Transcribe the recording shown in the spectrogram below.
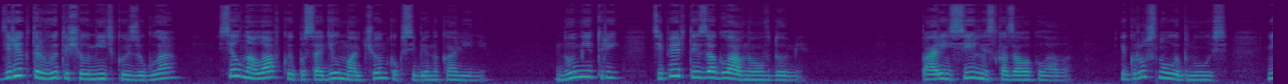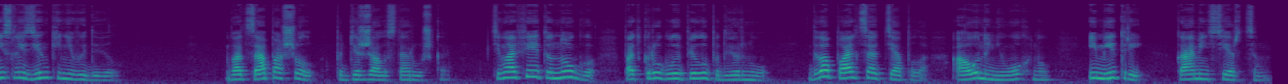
Директор вытащил Митьку из угла, сел на лавку и посадил мальчонку к себе на колени. «Ну, Митрий, теперь ты за главного в доме». «Парень сильный», — сказала Клава и грустно улыбнулась. Ни слезинки не выдавил. «В отца пошел», — поддержала старушка. Тимофей-то ногу под круглую пилу подвернул. Два пальца оттяпало, а он и не охнул. И Митрий камень сердцем.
